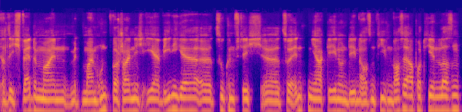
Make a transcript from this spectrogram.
also ich werde mein, mit meinem Hund wahrscheinlich eher weniger äh, zukünftig äh, zur Entenjagd gehen und den aus dem tiefen Wasser apportieren lassen.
